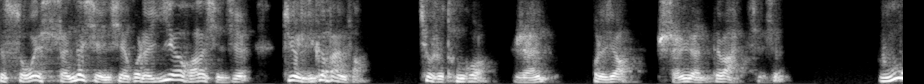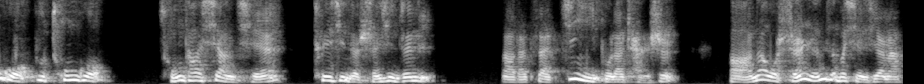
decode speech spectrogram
就所谓神的显现或者耶和华的显现，只有一个办法，就是通过人。或者叫神人，对吧？显现，如果不通过从他向前推进的神性真理，啊，他再进一步来阐释，啊，那我神人怎么显现呢？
